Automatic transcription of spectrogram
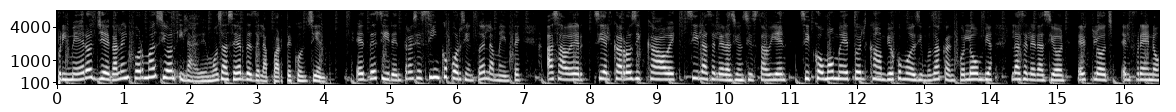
primero llega la información y la debemos hacer desde la parte consciente. Es decir, entra ese 5% de la mente a saber si el carro sí cabe, si la aceleración sí está bien, si cómo meto el cambio, como decimos acá en Colombia, la aceleración, el clutch, el freno,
